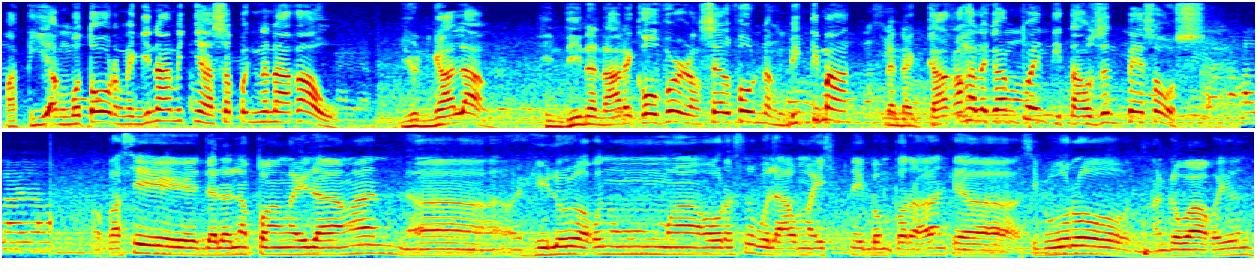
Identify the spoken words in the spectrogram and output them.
pati ang motor na ginamit niya sa pagnanakaw. Yun nga lang, hindi na na-recover ang cellphone ng biktima na nagkakahalagang 20,000 pesos. Kasi dala ng pangangailangan, na hilo ako nung mga oras na wala akong maisip na ibang paraan. Kaya siguro nagawa ko yun.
